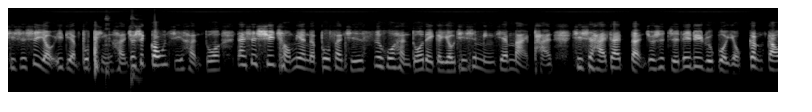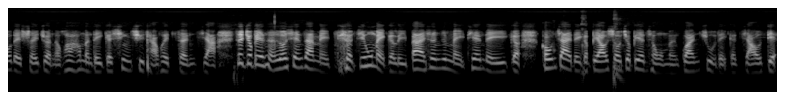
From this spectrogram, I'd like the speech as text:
其实是有一点不平衡，就是供给很多，但是需求面的部分其实似乎很多的一个，尤其是民间买盘，其实还在等，就是值利率如果有更高的水准的话，他们的一个兴趣才会增加。所以就变成说，现在每 几乎每个礼拜甚至每天的一个公债的一个标售，就变成我们关注。的一个焦点。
